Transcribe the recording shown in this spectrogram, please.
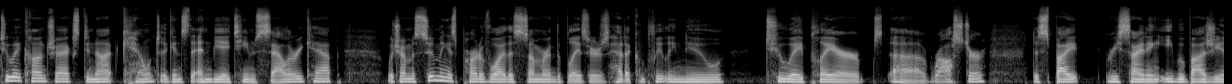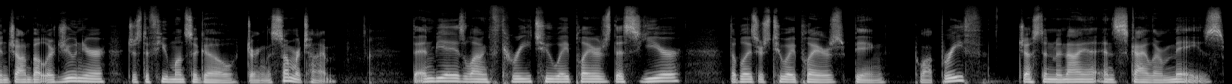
Two way contracts do not count against the NBA team's salary cap, which I'm assuming is part of why this summer the Blazers had a completely new two way player uh, roster, despite re signing Ibou Badji and John Butler Jr. just a few months ago during the summertime. The NBA is allowing three two way players this year, the Blazers' two way players being Duop Reath, Justin Minaya, and Skylar Mays.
